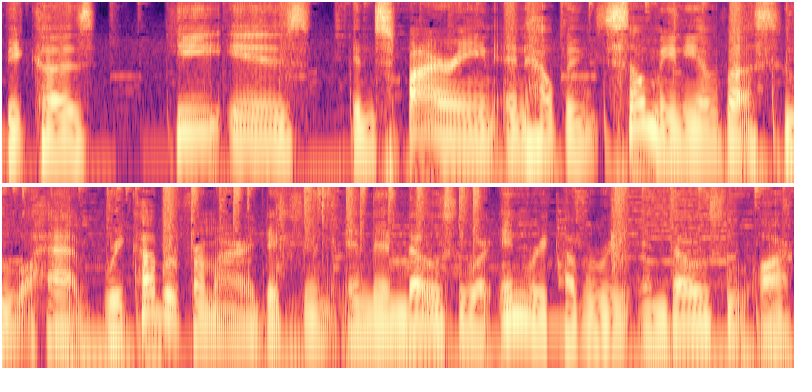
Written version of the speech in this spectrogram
because he is inspiring and helping so many of us who have recovered from our addiction, and then those who are in recovery, and those who are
